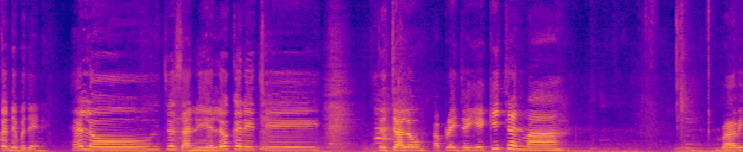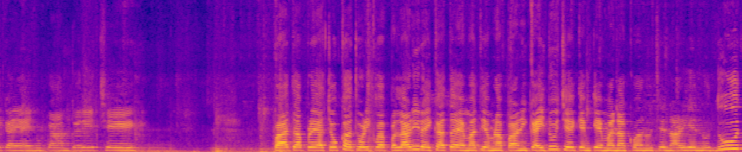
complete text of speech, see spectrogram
કરી દે બધાને હેલો જો સાનવી હેલો કરે છે. તો ચાલો આપણે જઈએ કિચનમાં. ભાવિક અહીંયા એનું કામ કરે છે. ભાત આપણે આ ચોખા થોડીક વાર પલાળી રાખ્યા હતા. એમાંથી હમણાં પાણી કાઢ્યું છે. કેમ કે એમાં નાખવાનું છે નાળિયેરનું દૂધ.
